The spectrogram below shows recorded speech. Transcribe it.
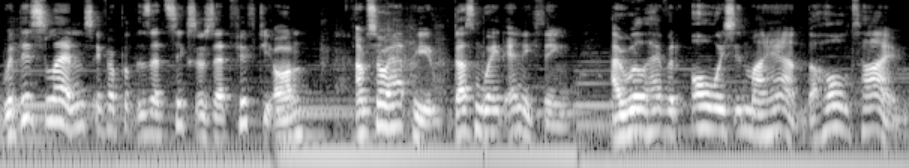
with this lens, if I put the Z6 or Z50 on, I'm so happy. It doesn't weight anything. I will have it always in my hand the whole time.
